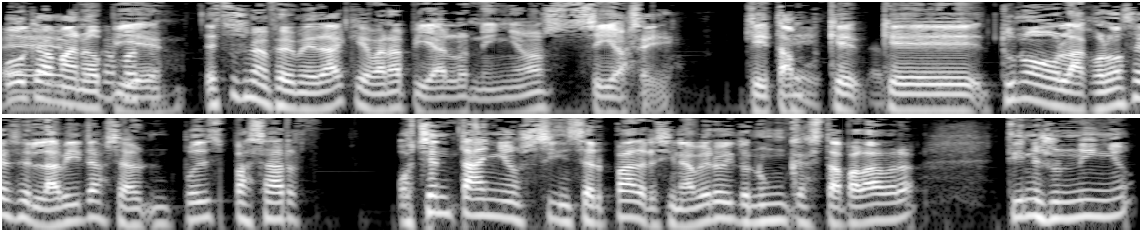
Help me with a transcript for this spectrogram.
Boca, Eh, mano, pie. Esto es una enfermedad que van a pillar los niños sí o sí. Que, tam- Sí, que, claro. que tú no la conoces en la vida, o sea, puedes pasar 80 años sin ser padre, sin haber oído nunca esta palabra. Tienes un niño,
